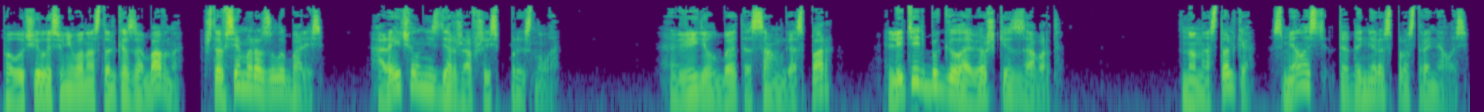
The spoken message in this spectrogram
Получилось у него настолько забавно, что все мы разулыбались, а Рэйчел, не сдержавшись, прыснула. Видел бы это сам Гаспар, Лететь бы головешке за борт. Но настолько смелость Теда не распространялась.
